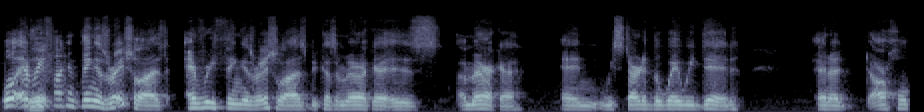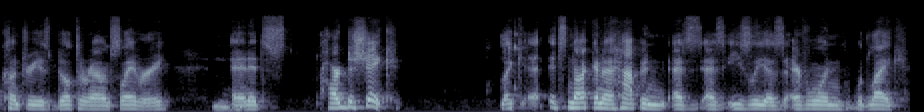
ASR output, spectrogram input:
Well, every fucking thing is racialized. Everything is racialized because America is America, and we started the way we did, and a, our whole country is built around slavery, mm-hmm. and it's hard to shake like it's not going to happen as as easily as everyone would like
